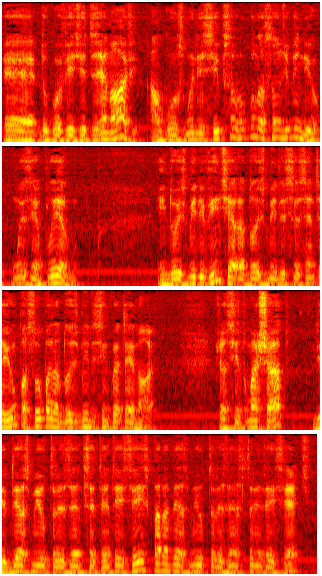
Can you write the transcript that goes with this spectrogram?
é, do Covid-19, alguns municípios a população diminuiu. Um exemplo, Ermo. Em 2020 era 2.061, passou para 2.059. Jacinto Machado, de 10.376 para 10.337.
